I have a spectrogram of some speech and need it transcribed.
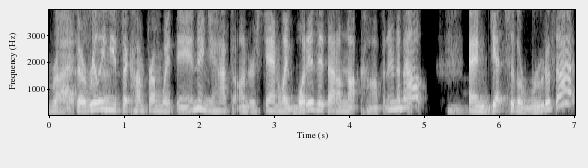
Right. So it really so, needs to come from within and you have to understand like what is it that I'm not confident about mm-hmm. and get to the root of that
